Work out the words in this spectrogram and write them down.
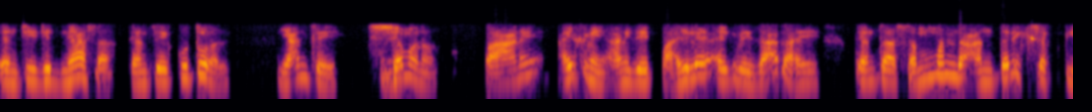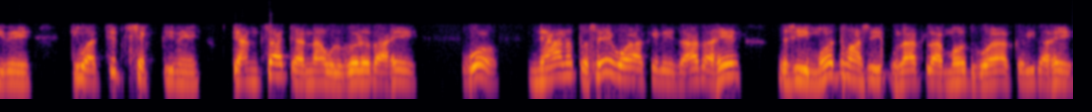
त्यांची जिज्ञासा त्यांचे कुतूहल यांचे शमन पाहणे ऐकणे आणि जे पाहिले ऐकले जात आहे त्यांचा संबंध आंतरिक शक्तीने किंवा चित शक्तीने त्यांचा त्यांना उलगडत आहे व ज्ञान तसे गोळा केले जात आहे जशी मधमाशी फुलातला मध गोळा करीत आहे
